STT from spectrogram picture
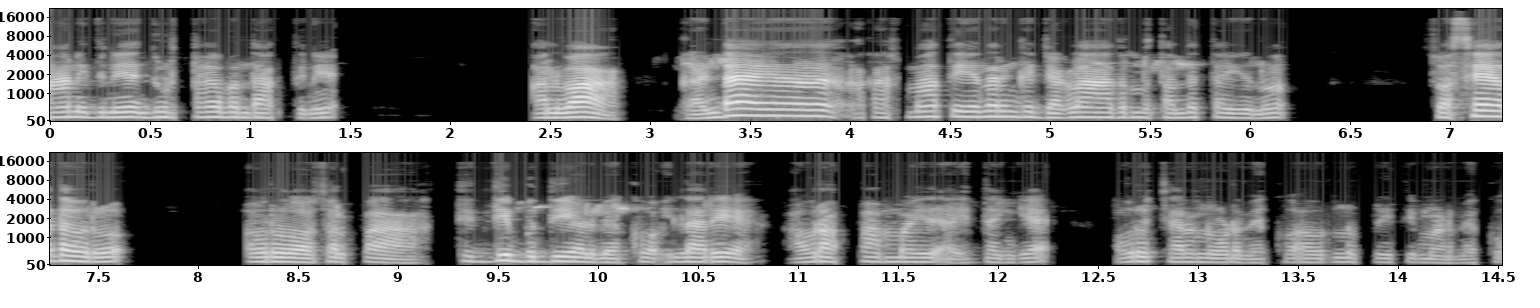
ನಾನಿದ್ದೀನಿ. ದುಡ್ಡು ತಗೊಬಂದು ಹಾಕ್ತೀನಿ. ಅಲ್ವಾ? ಗಂಡ ಅಕಸ್ಮಾತ್ ಏನಾರು ಹಿಂಗೆ ಜಗಳ ಆದ್ರೂ ತಂದೆ ತಾಯಿನು ಸೊಸೆ ಆದವರು, ಅವರು ಸ್ವಲ್ಪ ತಿದ್ದಿ ಬುದ್ಧಿ ಹೇಳಬೇಕು. ಇಲ್ಲ ರೀ, ಅವ್ರ ಅಪ್ಪ, ಅಮ್ಮ ಇದ್ದಂಗೆ ಅವರು ಚೆನ್ನಾಗಿ ನೋಡಬೇಕು, ಅವ್ರನ್ನೂ ಪ್ರೀತಿ ಮಾಡಬೇಕು.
